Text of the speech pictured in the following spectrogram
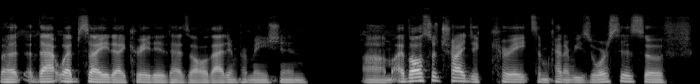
But that website I created has all that information. Um, I've also tried to create some kind of resources. So if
